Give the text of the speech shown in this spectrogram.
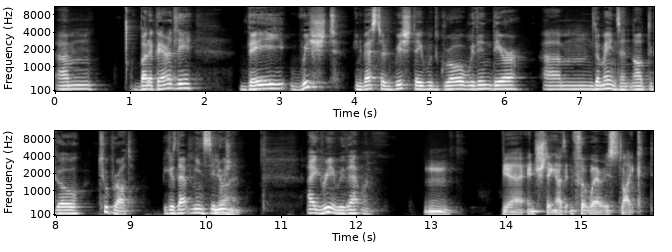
Um, but apparently they wished investors wished they would grow within their um, domains and not go too broad because that means delusion. I agree with that one. Yeah, interesting. I think footwear is like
